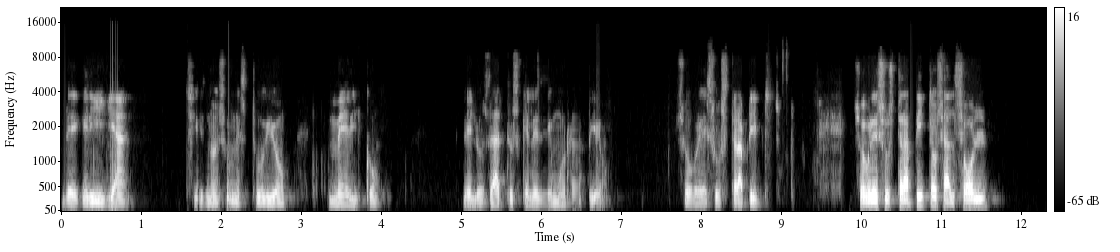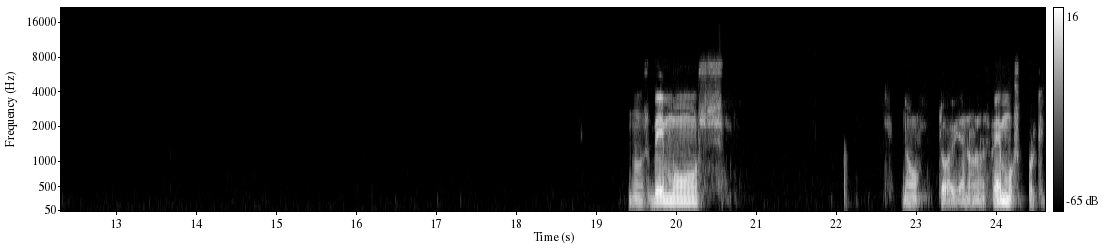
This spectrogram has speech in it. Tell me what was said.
de grilla, no es un estudio médico de los datos que les di muy rápido sobre sus trapitos. Sobre sus trapitos al sol, Nos vemos. No, todavía no nos vemos porque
